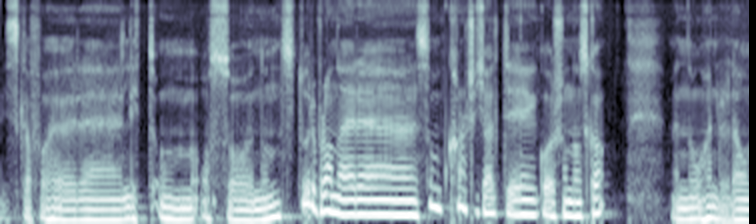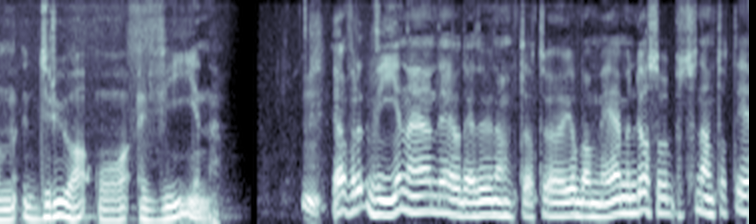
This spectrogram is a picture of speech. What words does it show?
vi skal få høre litt om også noen store planer som kanskje ikke alltid går som de skal. Men nå handler det om druer og vin. Mm. Ja, for Vin er, det er jo det du nevnte at du har jobba med, men du har også nevnt at de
